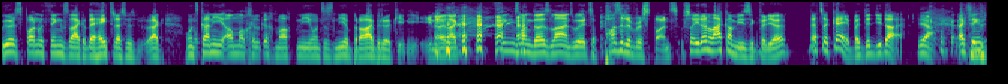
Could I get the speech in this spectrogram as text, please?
We would respond with things like they hated us with like ons kan nie almal gelukkig maak nie, ons is nie 'n braaibroodjie nie. You know, like things along those lines where it's a positive response. So you don't like our music video, that's okay, but did you die? Yeah. Like things,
